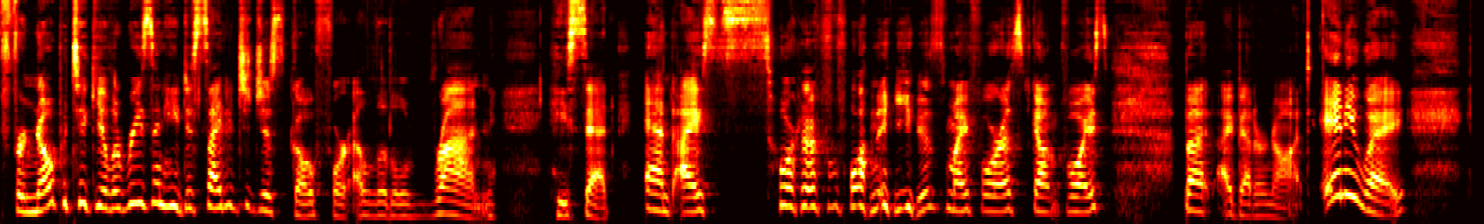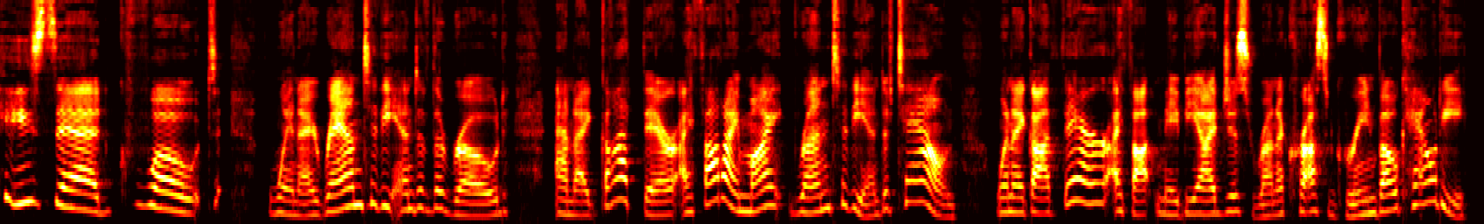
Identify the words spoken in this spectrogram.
for no particular reason, he decided to just go for a little run, he said. And I sort of want to use my Forrest Gump voice, but I better not. Anyway, he said, quote, when I ran to the end of the road and I got there, I thought I might run to the end of town. When I got there, I thought maybe I'd just run across Greenbow County.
